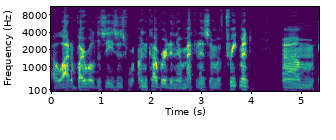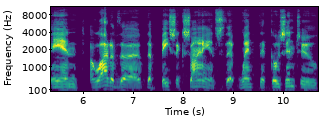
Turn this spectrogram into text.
a lot of viral diseases were uncovered and their mechanism of treatment um, and a lot of the the basic science that went that goes into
